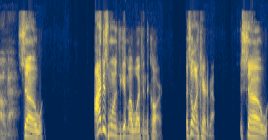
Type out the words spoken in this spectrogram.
okay. So I just wanted to get my wife in the car. That's all I cared about. So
